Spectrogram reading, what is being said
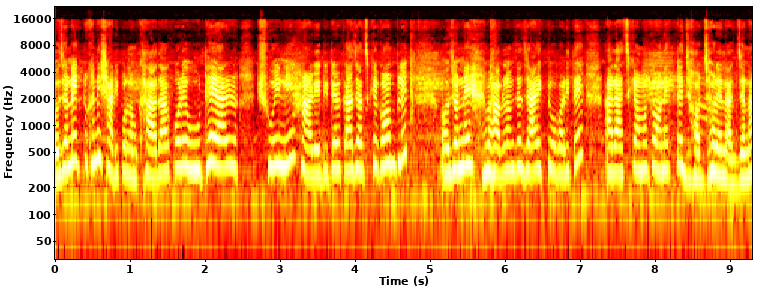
ওই জন্য একটুখানি শাড়ি পরলাম। খাওয়া দাওয়া করে উঠে আর শুইনি, আর এডিটের কাজ আজকে কমপ্লিট ওই জন্যে ভাবলাম যে যাই একটু বাড়িতে। আর আজকে আমাকে অনেকটাই ঝরঝরে লাগছে না,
